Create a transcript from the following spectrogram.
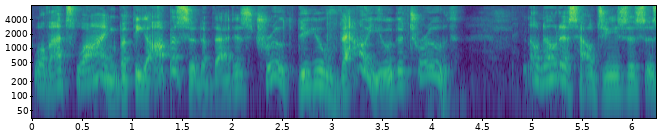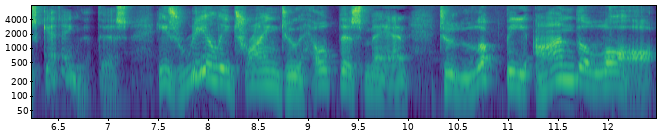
Well, that's lying, but the opposite of that is truth. Do you value the truth? Now, notice how Jesus is getting at this. He's really trying to help this man to look beyond the law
